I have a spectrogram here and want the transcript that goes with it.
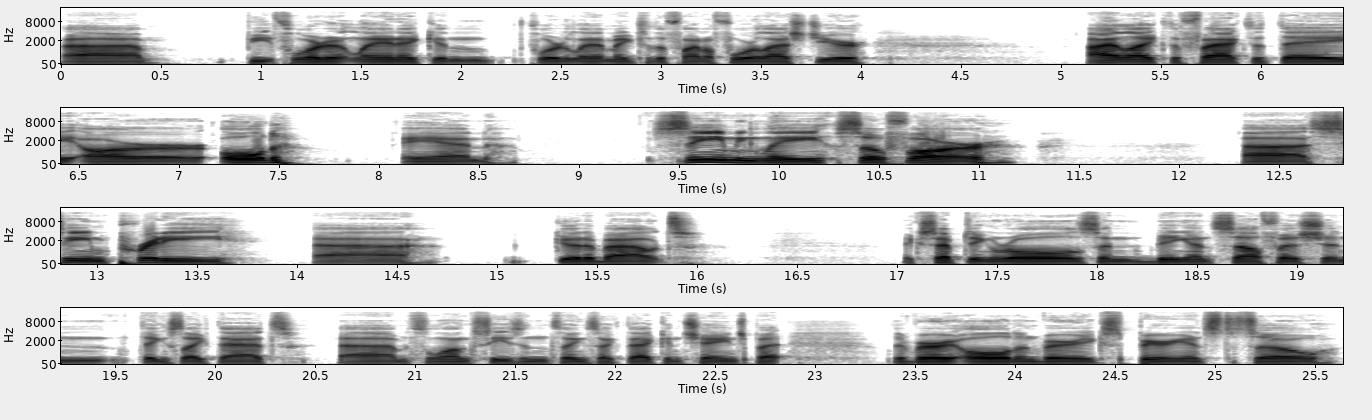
Uh, beat Florida Atlantic, and Florida Atlantic make to the Final Four last year. I like the fact that they are old and seemingly so far uh, seem pretty uh, good about accepting roles and being unselfish and things like that. Um, it's a long season; things like that can change, but they're very old and very experienced. So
